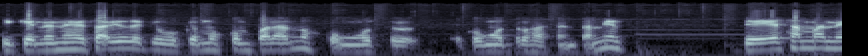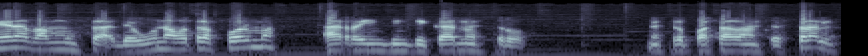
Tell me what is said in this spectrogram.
y que no es necesario de que busquemos compararnos con otros con otros asentamientos. De esa manera vamos a, de una u otra forma, a reivindicar nuestro nuestro pasado ancestral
